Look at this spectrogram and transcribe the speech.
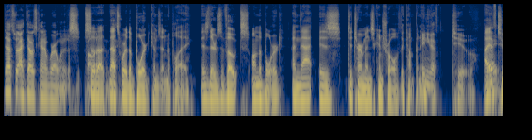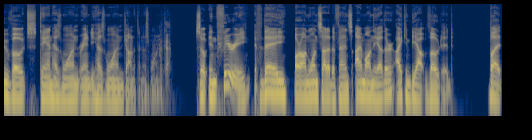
that's what i that was kind of where i wanted to So that. Okay. that's where the board comes into play. Is there's votes on the board and that is determines control of the company. and you have two I have two votes. Dan has one. Randy has one. Jonathan has one. Okay. So in theory, if they are on one side of the fence, I'm on the other. I can be outvoted, but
